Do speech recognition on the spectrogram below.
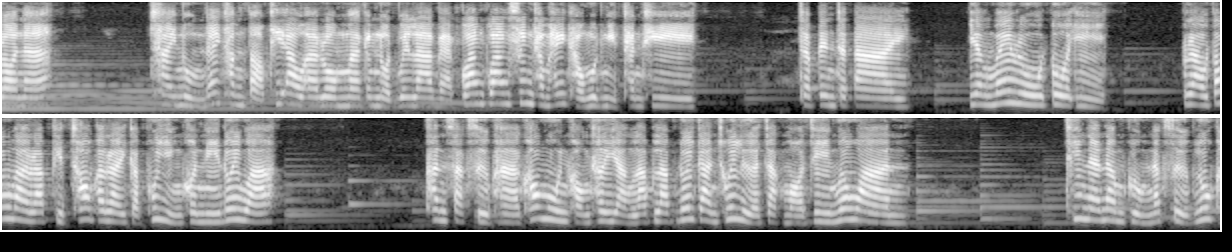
รอนะ ชายหนุ่มได้คำตอบที่เอาอารมณ์มากำหนดเวลาแบบกว้างๆ ซึ่งทำให้เขาหงุดหงิดทันที จะเป็นจะตาย ยังไม่รู้ตัวอีก เราต้องมารับผิดชอบอะไรกับผู้หญิงคนนี้ด้วยวะพันศักดิ์สืบหาข้อมูลของเธออย่างลับๆ ด้วยการช่วยเหลือจากหมอจีเมื่อวาน ที่แนะนำกลุ่มนักสืบลูกผ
